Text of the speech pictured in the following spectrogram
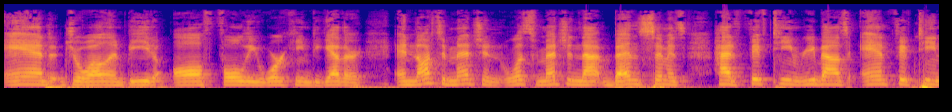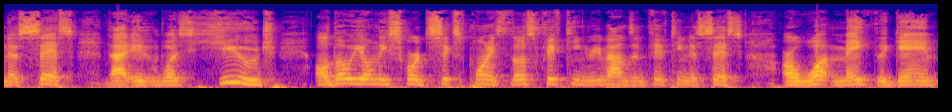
and Joel Embiid all fully working together? And not to mention, let's mention that Ben Simmons had 15 rebounds and 15 assists. That is, was huge. Although he only scored six points, those 15 rebounds and 15 assists are what make the game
